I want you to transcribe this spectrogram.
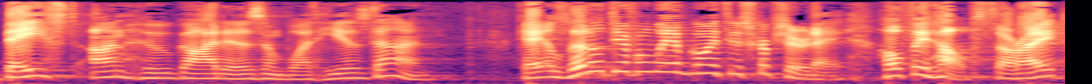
based on who God is and what He has done? Okay, a little different way of going through Scripture today. Hopefully it helps, all right?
